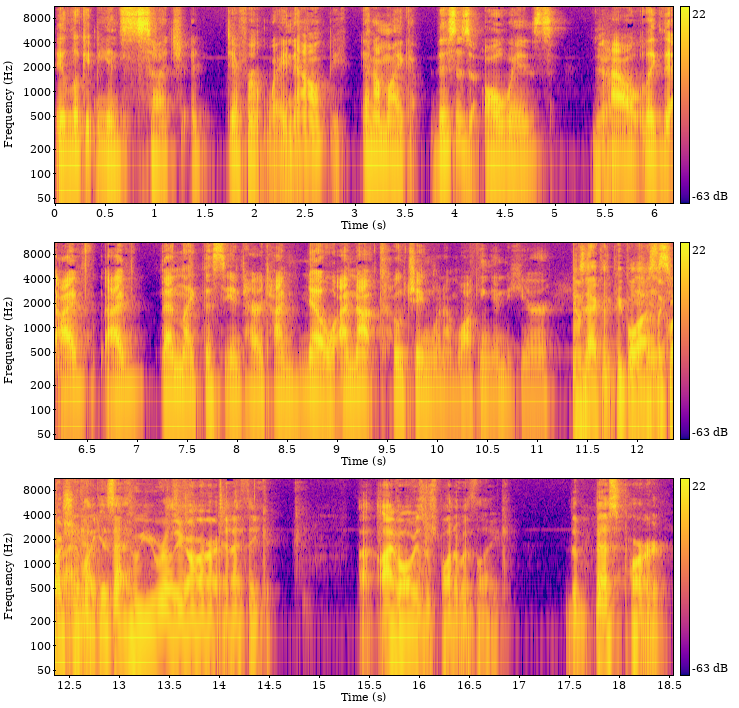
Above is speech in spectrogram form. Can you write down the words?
they look at me in such a different way now. And I'm like, this is always Yeah. how like the, I've I've been like this the entire time. No, I'm not coaching when I'm walking into here. Exactly. People It ask the question of like, is that who you really are? And I think I- I've always responded with like, the best part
